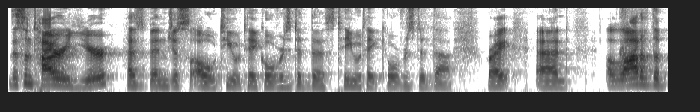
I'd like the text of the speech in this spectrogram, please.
this entire year has been just oh, TO takeovers did this, TO takeovers did that, right? And a lot of the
